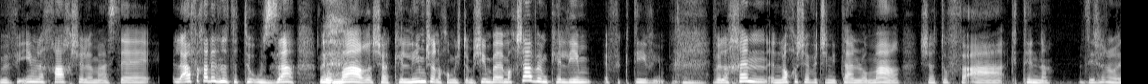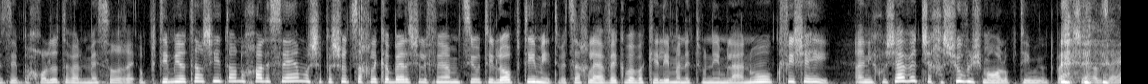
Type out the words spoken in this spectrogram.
מביאים לכך שלמעשה לאף אחד אין את התעוזה לומר שהכלים שאנחנו משתמשים בהם עכשיו הם כלים אפקטיביים. כן. ולכן אני לא חושבת שניתן לומר שהתופעה קטנה. אז יש לנו איזה, בכל זאת, אבל מסר אופטימי יותר שאיתו נוכל לסיים, או שפשוט צריך לקבל שלפעמים המציאות היא לא אופטימית, וצריך להיאבק בה בכלים הנתונים לנו, כפי שהיא? אני חושבת שחשוב לשמור על אופטימיות בהקשר הזה,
